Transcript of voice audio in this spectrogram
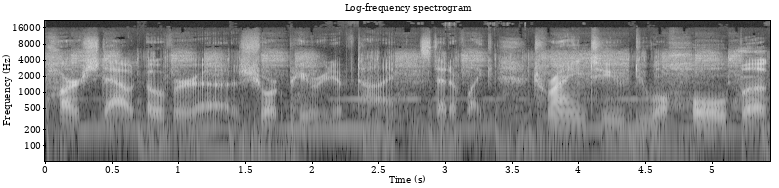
parsed out over a short period of time instead of like trying to do a whole book.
